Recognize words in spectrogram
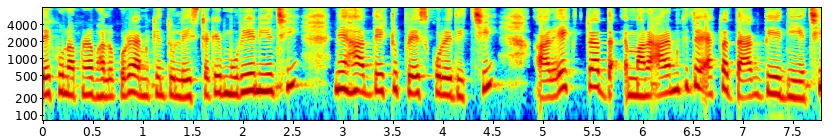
দেখুন আপনারা ভালো করে, আমি কিন্তু লেসটাকে মুড়িয়ে নিয়েছি, নিয়ে হাত দিয়ে একটু প্রেস করে দিচ্ছি। আর একটা মানে আর আমি কিন্তু একটা দাগ দিয়ে নিয়েছি,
